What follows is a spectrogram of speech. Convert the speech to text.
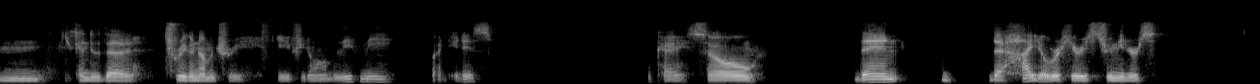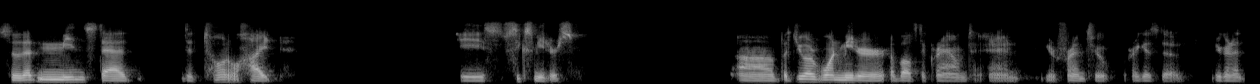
Mm, you can do the trigonometry if you don't believe me, but it is. Okay, so then the height over here is three meters. So that means that the total height is six meters. Uh, but you are one meter above the ground and your friend too, or I guess the you're gonna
